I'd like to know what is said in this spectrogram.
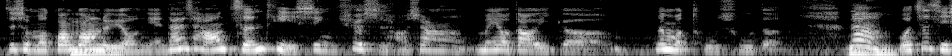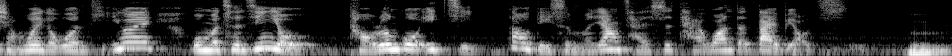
就什么观光旅游年，但是好像整体性确实好像没有到一个那么突出的。那我自己想问一个问题，因为我们曾经有讨论过一集，到底什么样才是台湾的代表词？嗯，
